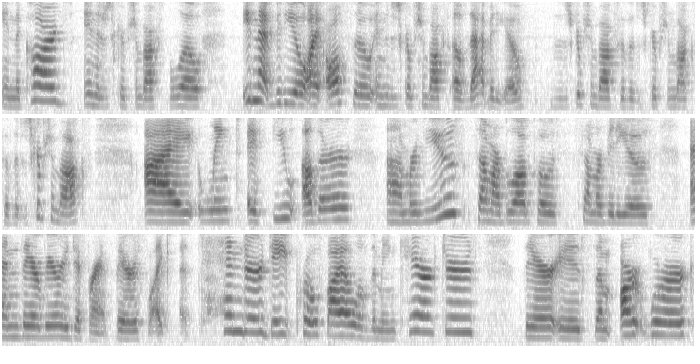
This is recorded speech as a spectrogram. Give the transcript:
in the cards, in the description box below. In that video, I also, in the description box of that video, the description box of the description box of the description box, I linked a few other um, reviews. Some are blog posts, some are videos, and they're very different. There's like a Tinder date profile of the main characters. There is some artwork.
